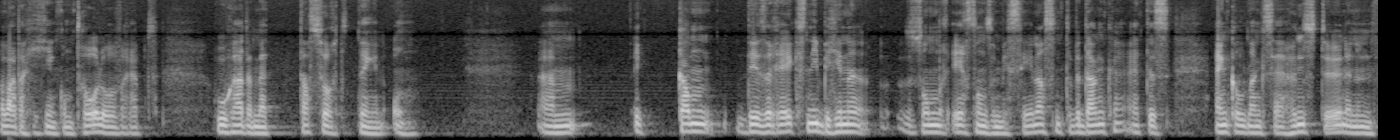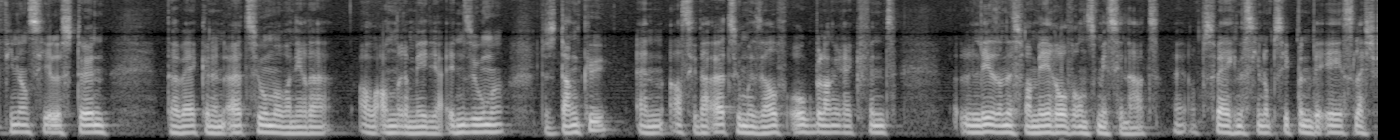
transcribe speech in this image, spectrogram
waar dat je geen controle over hebt? Hoe gaat het met dat soort dingen om? Um, ik kan deze reeks niet beginnen zonder eerst onze mecenassen te bedanken. Het is enkel dankzij hun steun en hun financiële steun dat wij kunnen uitzoomen wanneer dat alle andere media inzoomen. Dus dank u. En als je dat uitzoomen zelf ook belangrijk vindt, lees dan eens wat meer over ons mecenaat. Op zwijgendesgenoptie.be slash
